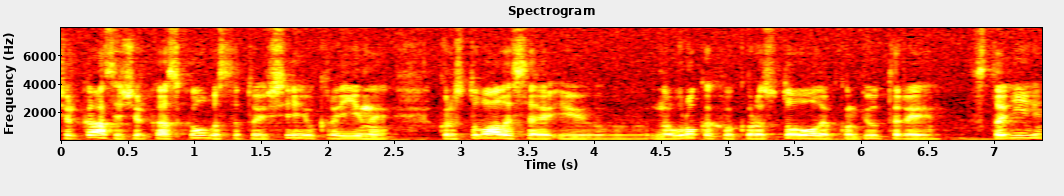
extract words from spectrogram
Черкаси, Черкаська область, тобто і всієї України. Користувалися і на уроках використовували комп'ютери старі,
